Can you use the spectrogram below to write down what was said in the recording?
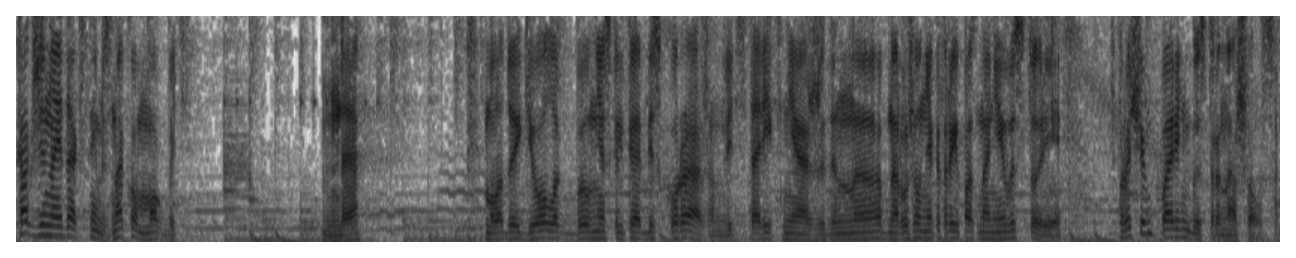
Как же Найдак с ним знаком мог быть?» «Да», Молодой геолог был несколько обескуражен, ведь старик неожиданно обнаружил некоторые познания в истории. Впрочем, парень быстро нашелся.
